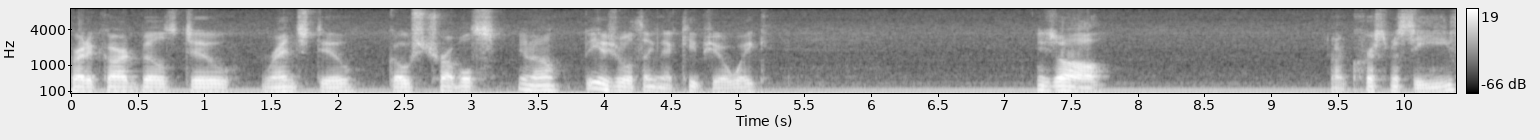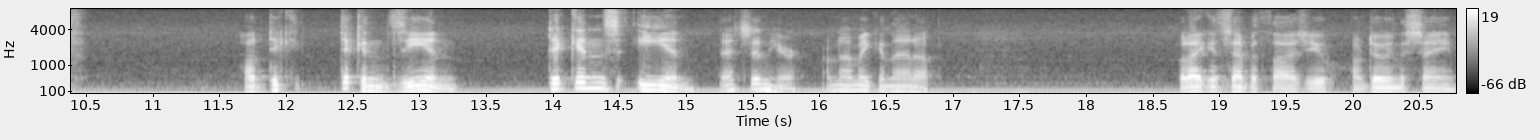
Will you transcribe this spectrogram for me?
credit card bills due, rents due, ghost troubles, you know, the usual thing that keeps you awake. He's all on Christmas Eve. How Dick Dickensian. Dickens Ian. That's in here. I'm not making that up. But I can sympathize you. I'm doing the same.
